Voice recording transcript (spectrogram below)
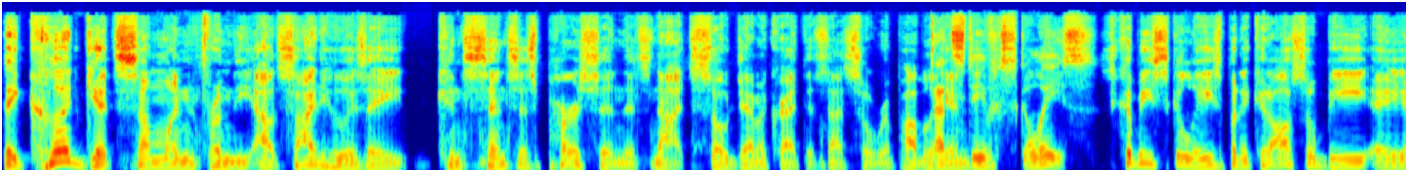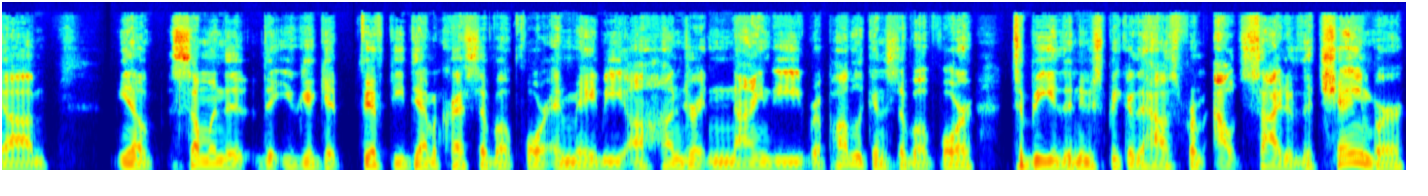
they could get someone from the outside who is a consensus person that's not so Democrat, that's not so Republican. That's Steve Scalise. It could be Scalise, but it could also be a um, you know, someone that that you could get 50 Democrats to vote for and maybe 190 Republicans to vote for to be the new Speaker of the House from outside of the chamber.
